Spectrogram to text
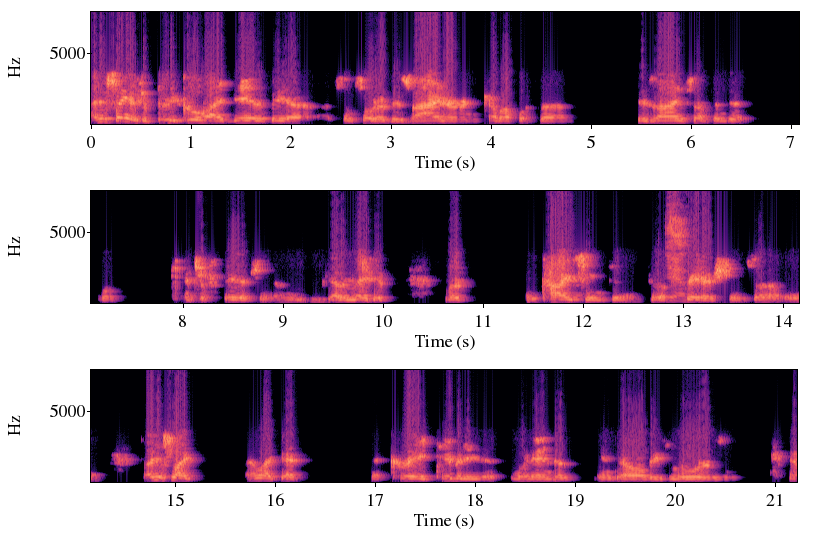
I, just think it's a pretty cool idea to be a some sort of designer and come up with a design something that will catch a fish. You know, you got to make it look enticing to, to a Yeah. fish, and so yeah. I just like I like that that creativity that went into into all these lures. yeah.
